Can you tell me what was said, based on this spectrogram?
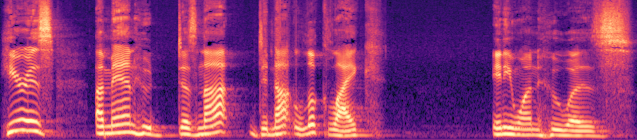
Here is a man who does not, did not look like anyone who was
